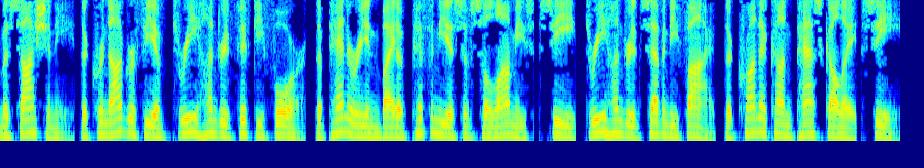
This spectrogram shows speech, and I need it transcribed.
Masashini. The chronography of 354, the Panarion by Epiphanius of Salamis c. 375, the Chronicon Paschale c.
